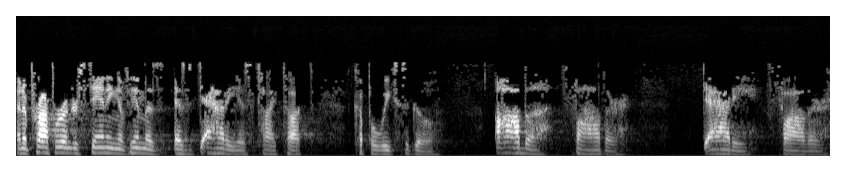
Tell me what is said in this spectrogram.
and a proper understanding of Him as, as Daddy, as Ty talked a couple weeks ago. Abba, Father. Daddy, Father.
